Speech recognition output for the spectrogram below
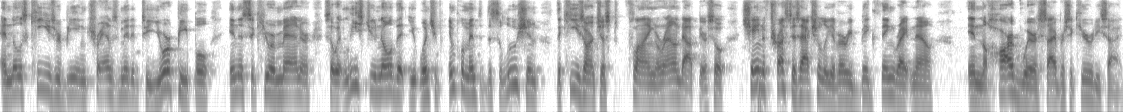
and those keys are being transmitted to your people in a secure manner. So at least you know that you once you've implemented the solution the keys aren't just flying around out there. So chain of trust is actually a very big thing right now in the hardware cybersecurity side.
